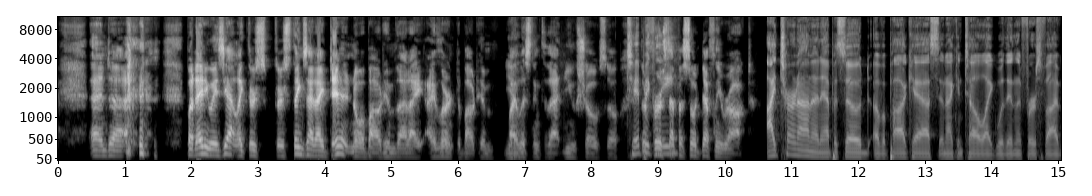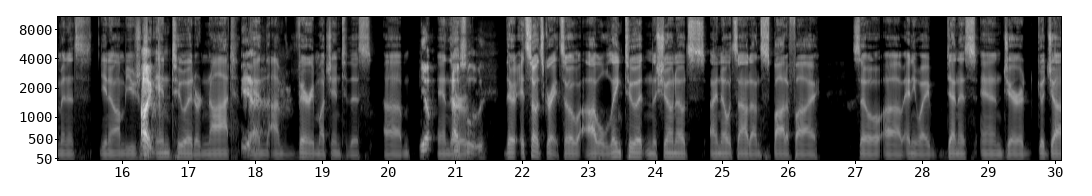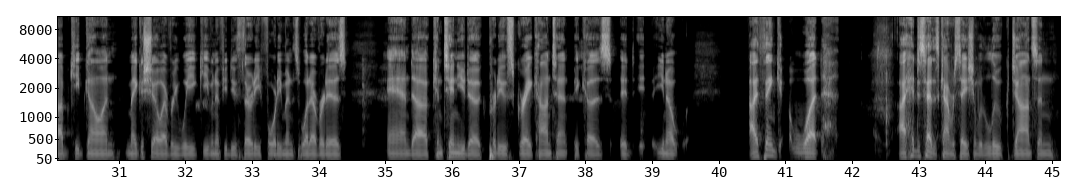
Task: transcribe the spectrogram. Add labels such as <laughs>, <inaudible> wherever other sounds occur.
And uh, <laughs> but anyways, yeah, like there's there's things that I didn't know about him that I I learned about him Yeah. by listening to that new show. So Typically, the first episode definitely rocked. I turn on an episode of a podcast and I can tell like within the first five minutes, you know, I'm usually into it or not. Yeah. And I'm very much into this. Um Yep, and they're absolutely. they're it's so it's great. So I will link to it in the show notes. I know it's out on Spotify. So uh anyway, Dennis and Jerid, good job. Keep going. Make a show every week, even if you do 30, 40 minutes, whatever it is. And uh continue to produce great content because it, it you know, I think what I had just had this conversation with Luke Johnson.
